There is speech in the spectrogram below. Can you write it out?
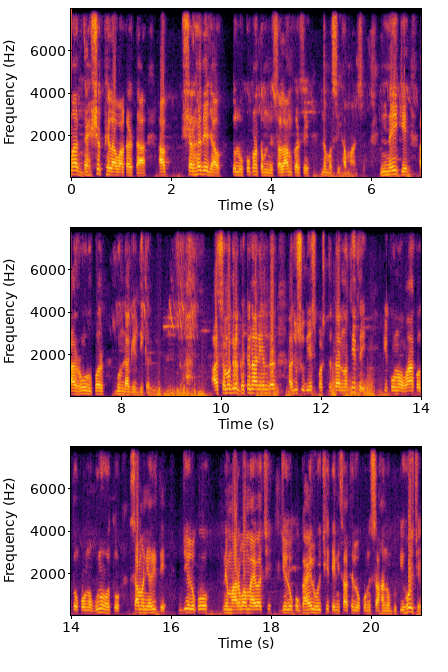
માં દહેશત ફેલાવવા કરતાં આપ સરહદે જાઓ તો લોકો પણ તમને સલામ કરશે ને મસીહા માનશે. નહીં કે આ રોડ ઉપર ગુંડાગીર્દી કરવી. આ સમગ્ર ઘટનાની અંદર હજુ સુધી એ સ્પષ્ટતા નથી થઈ કે કોનો વાંક હતો, કોનો ગુનો હતો. સામાન્ય રીતે જે લોકોને મારવામાં આવ્યા છે, જે લોકો ઘાયલ હોય છે, તેની સાથે લોકોની સહાનુભૂતિ હોય છે.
